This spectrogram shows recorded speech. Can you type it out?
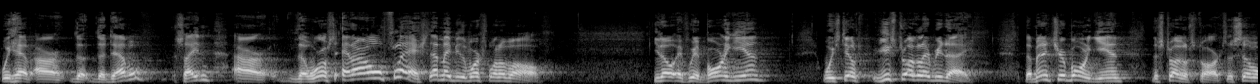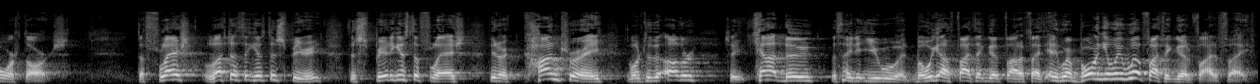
we have our the, the devil, Satan, our the world, and our own flesh. That may be the worst one of all. You know, if we're born again, we still, you struggle every day. The minute you're born again, the struggle starts, the civil war starts. The flesh lusteth against the spirit, the spirit against the flesh, that are contrary one to the other, so you cannot do the thing that you would. But we got to fight that good fight of faith. And if we're born again, we will fight that good fight of faith.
